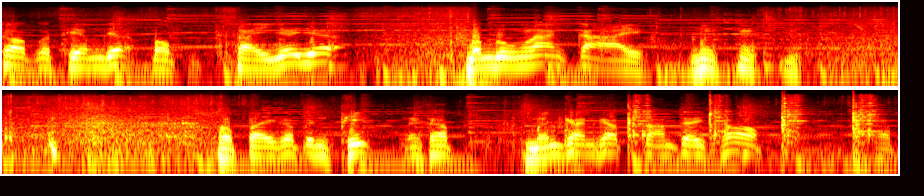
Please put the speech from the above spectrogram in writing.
ชอบกระเทียมเยอะตบใส่เยอะๆบำรุงร่างกาย ต่อไปก็เป็นพริกนะครับ เหมือนกันครับตามใจชอบครับ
